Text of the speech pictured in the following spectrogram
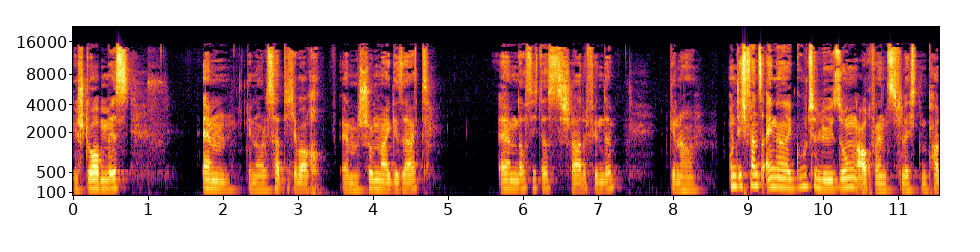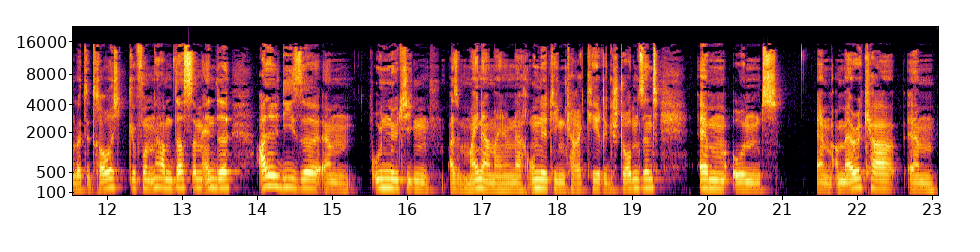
gestorben ist. Ähm, genau, das hatte ich aber auch ähm, schon mal gesagt, ähm, dass ich das schade finde. Genau. Und ich fand es eine gute Lösung, auch wenn es vielleicht ein paar Leute traurig gefunden haben, dass am Ende all diese ähm, unnötigen, also meiner Meinung nach unnötigen Charaktere gestorben sind. Ähm, und ähm, America ähm,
